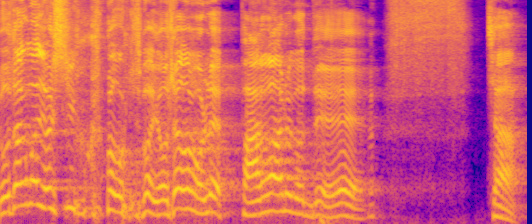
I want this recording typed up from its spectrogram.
여당만 열심히 국감하고 있지만 여당은 원래 방어하는 건데. 자,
